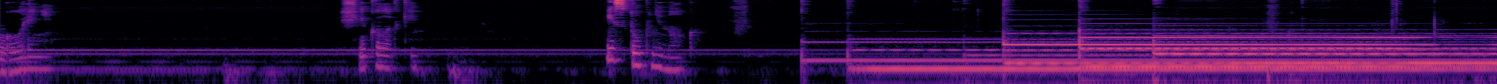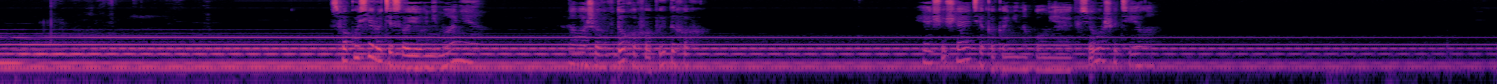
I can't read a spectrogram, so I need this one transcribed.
Голени. щиколотки и ступни ног. Сфокусируйте свое внимание на ваших вдохах и выдохах и ощущайте, как они наполняют все ваше тело.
